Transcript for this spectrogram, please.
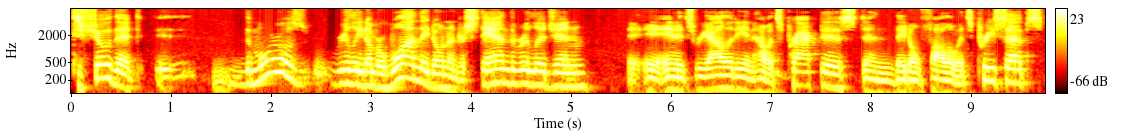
to show that uh, the Moros really number one they don't understand the religion in its reality and how it's practiced, and they don't follow its precepts.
